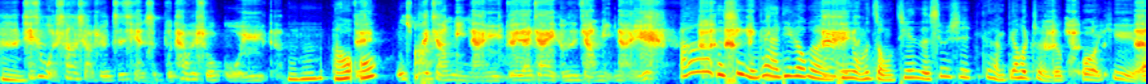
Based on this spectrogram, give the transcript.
嗯，其实我上小学之前是不太会说国语的，嗯哼，哦，对，我只会讲闽南语，对，在家里都是讲闽南语啊。可是你看，听众朋友，你听我们总监的，是不是一个很标准的国语？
